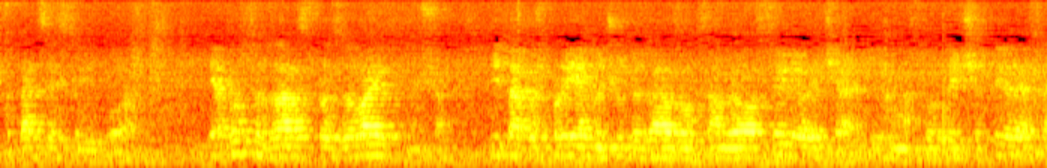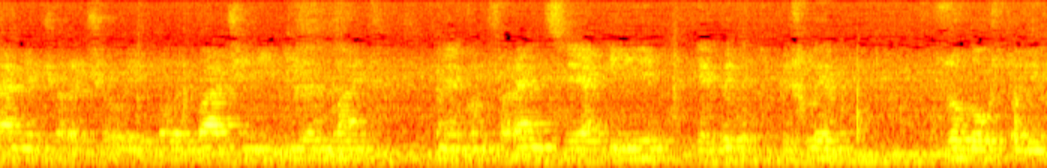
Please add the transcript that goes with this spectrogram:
що так це все відбувається. Я просто зараз призиваю, тому що мені також приємно чути зараз Олександра Васильовича і на 134 FM, я вчора чув, і телебаченні, і онлайн е, конференція, і якби такі пішли з обох сторін,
